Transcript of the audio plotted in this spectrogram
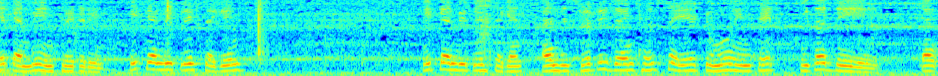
air can be inflated in. It can be placed again. It can be placed again and this rotary joint helps the air to move inside without the tank.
